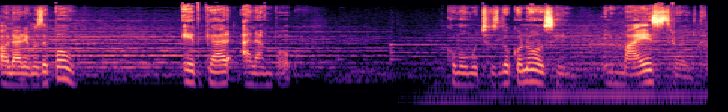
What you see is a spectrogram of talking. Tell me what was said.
hablaremos de Poe, Edgar Allan Poe. Como muchos lo conocen, el maestro del terror.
